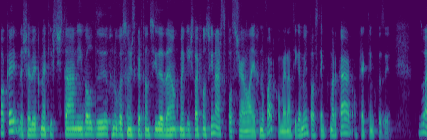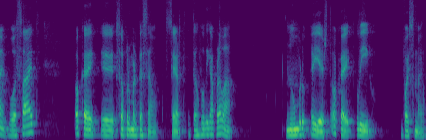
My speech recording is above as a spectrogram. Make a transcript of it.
ok, deixa ver como é que isto está a nível de renovações de cartão de cidadão, como é que isto vai funcionar, se posso chegar lá e renovar, como era antigamente, ou se tem que marcar, ou o que é que tem que fazer. Tudo bem, vou a site, ok, eh, só por marcação, certo, então vou ligar para lá. Número é este, ok, ligo, voicemail.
